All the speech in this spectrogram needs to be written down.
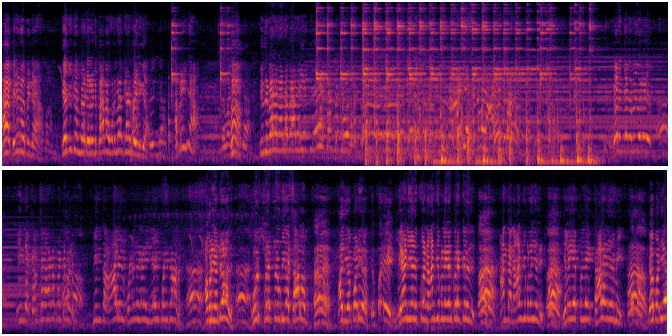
ஆ பின்ன பின்ன? எதுக்கு ரெண்டு பாப்பா கூட கேள் போயிடுங்க அப்படின்னா ஆ, இது வேலை நல்ல வேலை. இந்த கம்சனாகப்பட்டவன் இந்த ஆறு குழந்தைகளை ஏன் கொண்டான் அப்படி என்றால் ஒரு பிறப்பினுடைய சாபம். அது எப்படி? எப்படி? இரணியனுக்கு நான்கு பிள்ளைகள் பிறக்கிறது. அந்த நான்கு பிள்ளைகள் இளைய பிள்ளை காலநேமி. எப்படியா?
